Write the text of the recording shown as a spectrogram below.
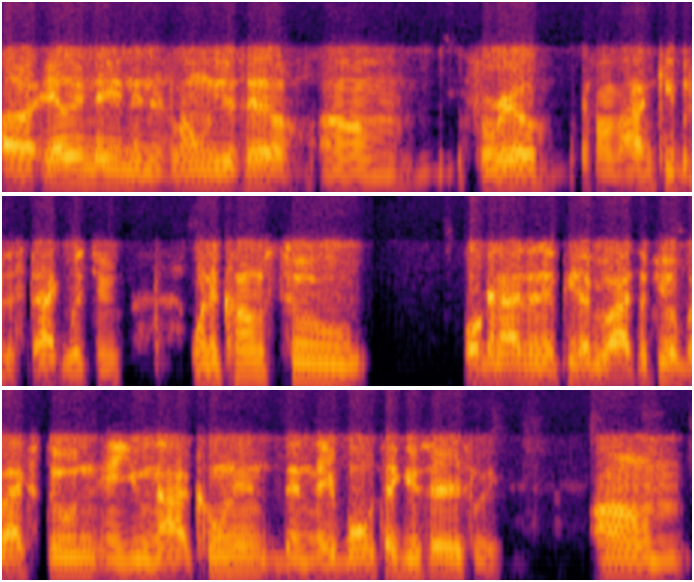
uh, alienating and is lonely as hell. Um, for real, if I'm, I can keep it a stack with you. When it comes to organizing at PWIs, if you're a black student and you not cooning, then they won't take you seriously. Um,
